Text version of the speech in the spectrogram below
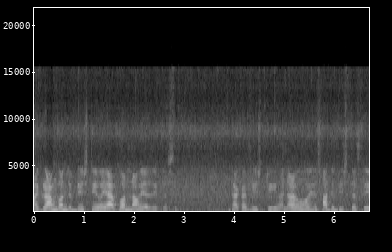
আর গ্রামগঞ্জে বৃষ্টি হইয়া বন্যা হয়ে যেতেছে ঢাকায় বৃষ্টি হয় না ওই ছাদে ভিজতেছে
